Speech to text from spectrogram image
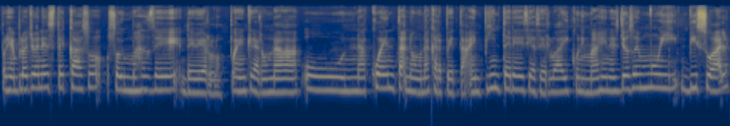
por ejemplo, yo en este caso soy más de, de verlo. Pueden crear una, una cuenta, no, una carpeta en Pinterest y hacerlo ahí con imágenes. Yo soy muy visual,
